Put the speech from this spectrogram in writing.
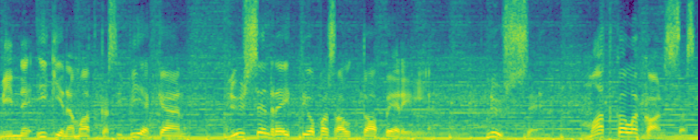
Minne ikinä matkasi viekään, Nyssen reittiopas auttaa perille. Nysse. Matkalla kanssasi.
